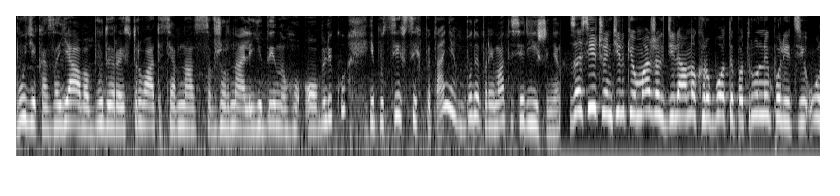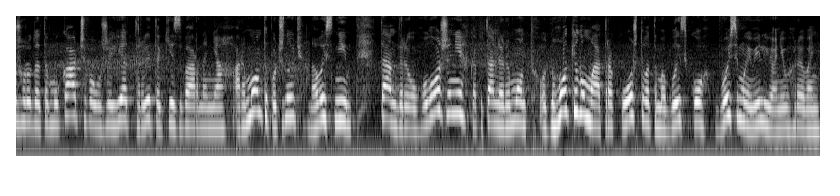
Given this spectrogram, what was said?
Будь-яка заява буде реєструватися в нас в журналі єдиного обліку, і по цих всіх питаннях буде прийматися рішення. За січень тільки в межах ділянок роботи патрульної поліції Ужгорода та Мукачева вже є три такі звернення. А ремонти почнуть навесні. Тендери оголошені. Капітальний ремонт одного кілометра коштуватиме близько 8 мільйонів гривень.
